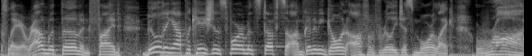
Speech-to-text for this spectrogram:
play around with them and find building applications for them and stuff, so I'm gonna be going off of really just more like raw,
